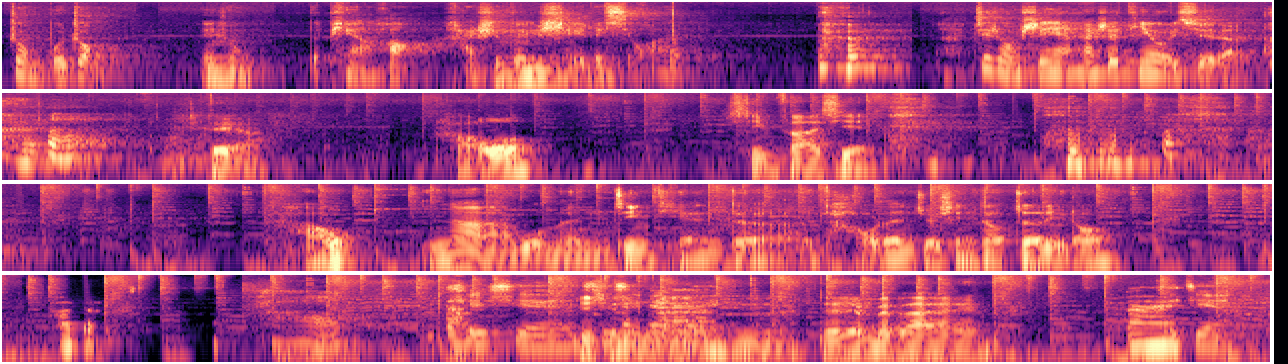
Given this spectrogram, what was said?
重不重那种的偏好，还是对谁的喜欢。这种实验还是挺有趣的。对啊，好哦，新发现。好，那我们今天的讨论就先到这里喽，好的，好，谢谢，谢谢你们，，嗯，大家拜拜。拜再。见。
